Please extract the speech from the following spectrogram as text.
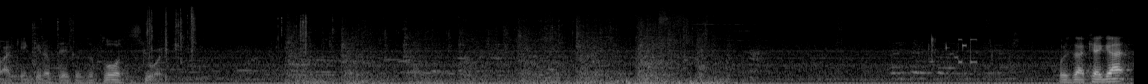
Oh, I can't get up there because the floor is destroyed. Where's that keg at?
